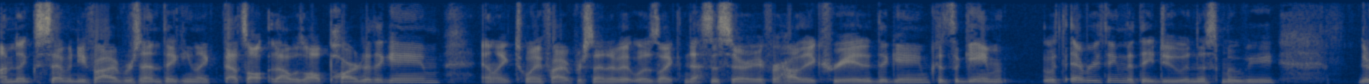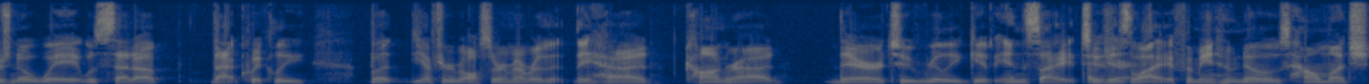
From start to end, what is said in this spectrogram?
I'm like 75% thinking like that's all that was all part of the game and like 25% of it was like necessary for how they created the game because the game with everything that they do in this movie there's no way it was set up that quickly. But you have to also remember that they had Conrad there to really give insight to Oh, his sure. life. I mean, who knows how much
